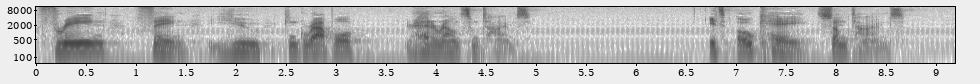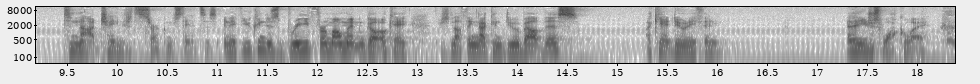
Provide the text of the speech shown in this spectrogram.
freeing thing you can grapple your head around sometimes it's okay sometimes to not change the circumstances. And if you can just breathe for a moment and go, okay, there's nothing I can do about this, I can't do anything. And then you just walk away.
